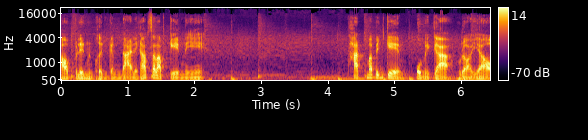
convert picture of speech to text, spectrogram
เอาไปเล่นเพลินๆกันได้เลยครับสำหรับเกมนี้ ถัดมาเป็นเกม Omega Royal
